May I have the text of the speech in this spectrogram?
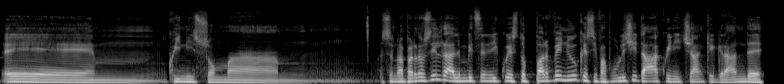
E, ehm, quindi insomma se non aperta ostilità, l'ambizione di questo parvenu che si fa pubblicità, quindi c'è anche grande,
